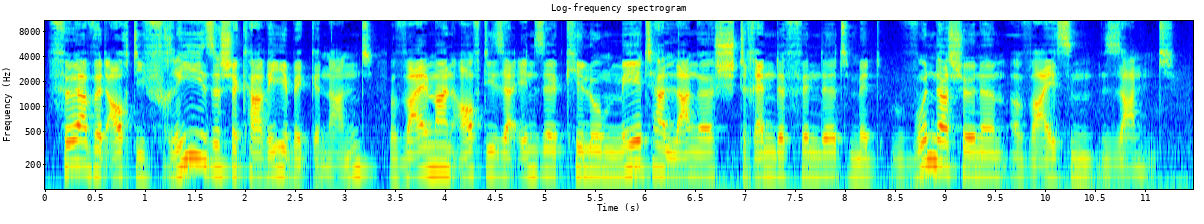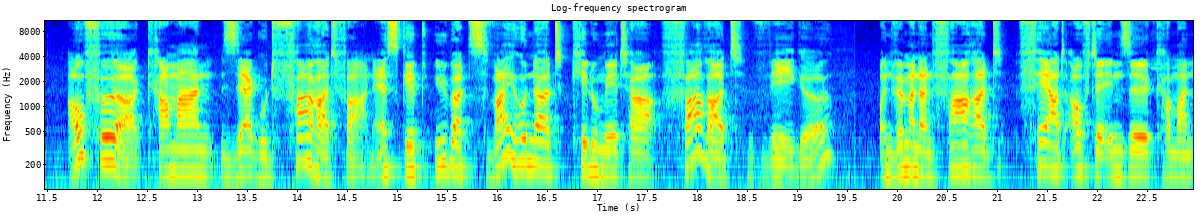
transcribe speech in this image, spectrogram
Föhr wird auch die friesische Karibik genannt, weil man auf dieser Insel kilometerlange Strände findet mit wunderschönem weißem Sand. Auf Föhr kann man sehr gut Fahrrad fahren. Es gibt über 200 Kilometer Fahrradwege und wenn man dann Fahrrad fährt auf der Insel, kann man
